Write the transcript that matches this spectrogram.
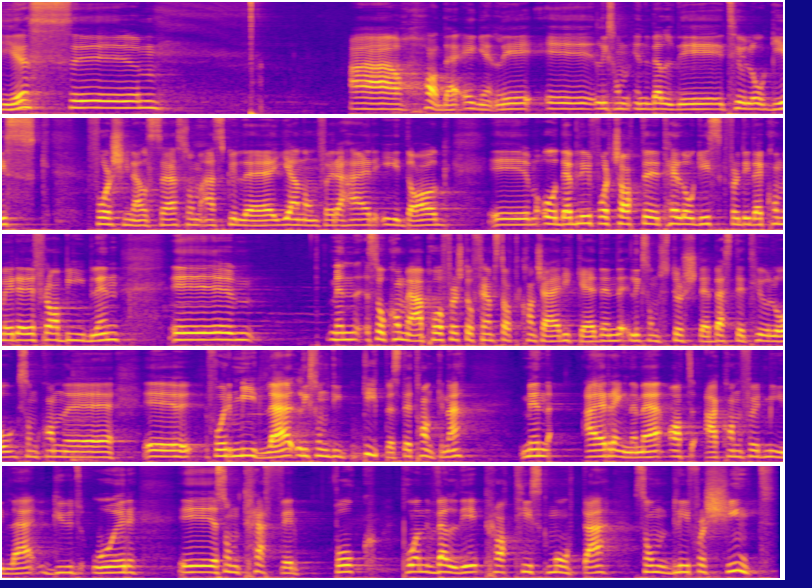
Yes eh, Jeg hadde egentlig eh, liksom en veldig teologisk forskjellelse som jeg skulle gjennomføre her i dag. Eh, og det blir fortsatt eh, teologisk fordi det kommer eh, fra Bibelen. Eh, men så kom jeg på først og fremst at kanskje jeg er den liksom, største, beste teolog som kan eh, formidle liksom, de dypeste tankene. Men jeg regner med at jeg kan formidle Guds ord eh, som treffer folk på en veldig praktisk måte, som blir forsynt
